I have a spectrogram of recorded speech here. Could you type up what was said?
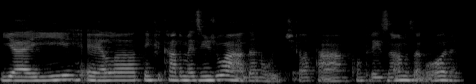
E aí ela tem ficado mais enjoada à noite. Ela tá com três anos agora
